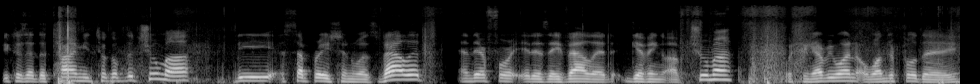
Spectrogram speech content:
because at the time you took off the truma, the separation was valid, and therefore it is a valid giving of truma. Wishing everyone a wonderful day.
